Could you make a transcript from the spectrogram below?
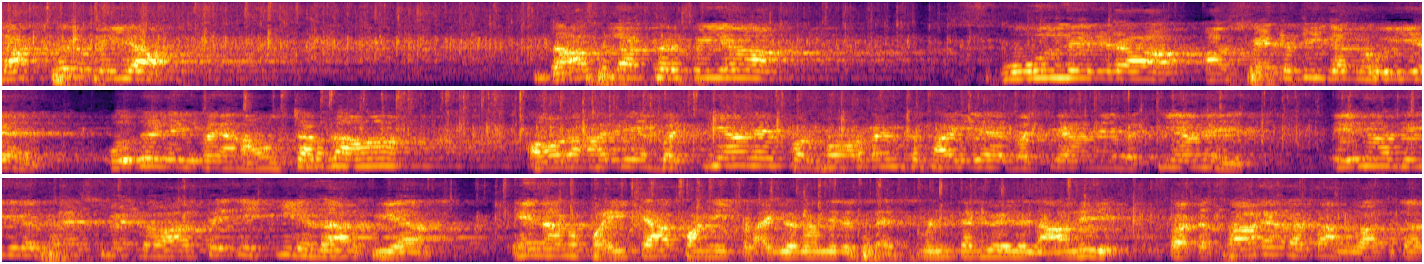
ਲੱਖ ਰੁਪਈਆ 10 ਲੱਖ ਰੁਪਈਆ ਸਕੂਲ ਦੇ ਜਿਹੜਾ ਆ ਸ਼ੈੱਡ ਦੀ ਗੱਲ ਹੋਈ ਹੈ, ਉਹਦੇ ਲਈ ਮੈਂ ਅਨਾਉਂਸ ਕਰਦਾ ਹਾਂ। ਔਰ ਆ ਜਿਹੜੀਆਂ ਬੱਚੀਆਂ ਨੇ ਪਰਫਾਰਮੈਂਸ ਦਿਖਾਈ ਹੈ, ਬੱਚਿਆਂ ਨੇ, ਬੱਚੀਆਂ ਨੇ ਇਹਨਾਂ ਦੀ ਰਿਫਰੈਸ਼ਮੈਂਟ ਵਾਸਤੇ 21000 ਰੁਪਇਆ ਇਹਨਾਂ ਨੂੰ ਭਾਈ ਚਾਹ ਪਾਣੀ ਪਿਲਾਈ, ਉਹਨਾਂ ਦੀ ਰਿਫਰੈਸ਼ਮੈਂਟ ਕਰਿਓ ਇਹਦੇ ਨਾਲ ਹੀ ਤੁਹਾਡਾ ਸਾਰਿਆਂ ਦਾ ਧੰਨਵਾਦ ਕਰ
